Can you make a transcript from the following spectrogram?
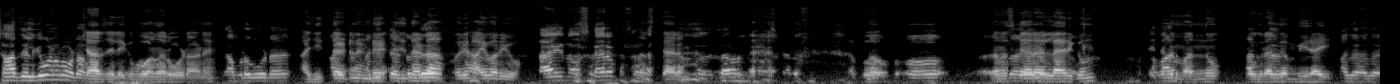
ഷാർജയിലേക്ക് പോണ റോഡാണ്? ഷാർജയിലേക്ക് പോകുന്ന റോഡാണ്. നമ്മുടെ കൂടെ അജിത് ഏട്ടനുണ്ട് ഉണ്ട്. അജിത് ഏട്ടാ ഒരു ഹായ് പറയൂ. ഹായ് നമസ്കാരം. നമസ്കാരം. അപ്പൊ നമസ്കാരം എല്ലാവർക്കും. വന്നു. പ്രോഗ്രാം ഗംഭീരായി. അതെ അതെ.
